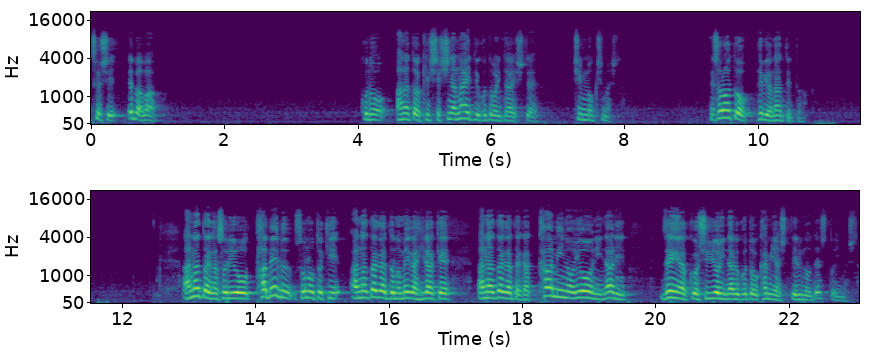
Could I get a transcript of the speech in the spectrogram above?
しかしエヴァはこの「あなたは決して死なない」という言葉に対して沈黙しましたでその後蛇は何て言ったのか。あなたがそれを食べるその時あなた方の目が開けあなた方が神のようになり善悪を知るようになることを神は知っているのですと言いました。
